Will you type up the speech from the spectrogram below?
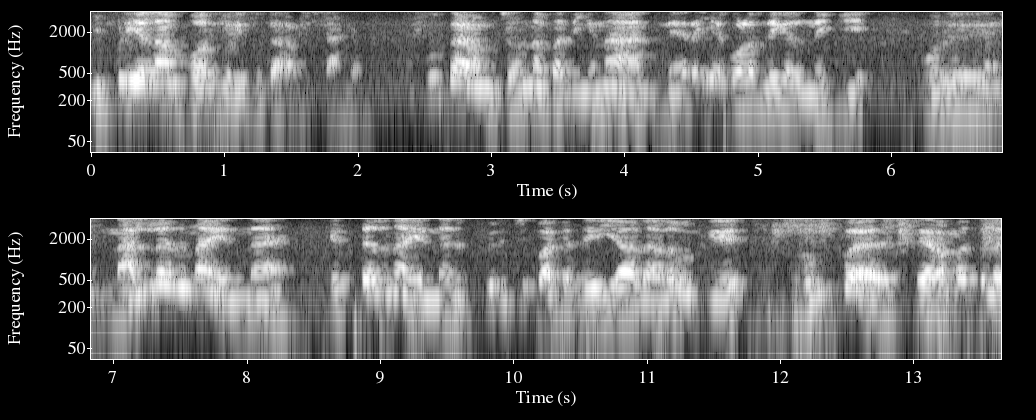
இப்படியெல்லாம் போர்க்குடி தூக்க ஆரம்பிச்சிட்டாங்க. தூக்க ஆரம்பித்தோன்னே பார்த்தீங்கன்னா நிறைய குழந்தைகள் இன்னைக்கு ஒரு நல்லதுன்னா என்ன? கெட்டதுன்னா என்னன்னு பிரித்து பார்க்க தெரியாத அளவுக்கு ரொம்ப சிரமத்தில்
